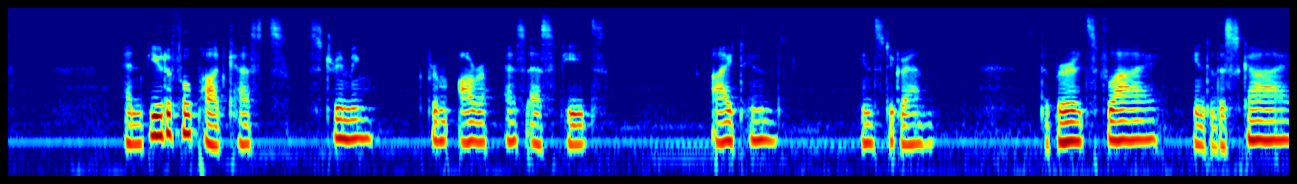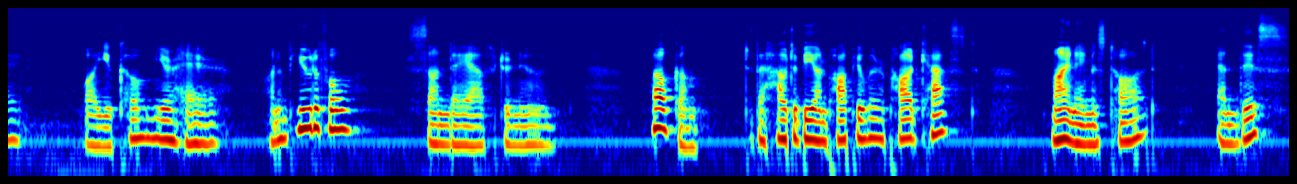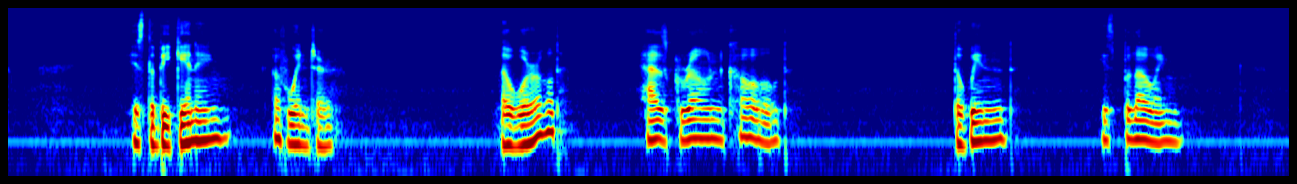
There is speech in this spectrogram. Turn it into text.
and beautiful podcasts streaming from RSS feeds, iTunes, Instagram. The birds fly into the sky while you comb your hair on a beautiful Sunday afternoon. Welcome to the How to Be Unpopular podcast. My name is Todd and this is the beginning of winter. The world has grown cold. The wind is blowing.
